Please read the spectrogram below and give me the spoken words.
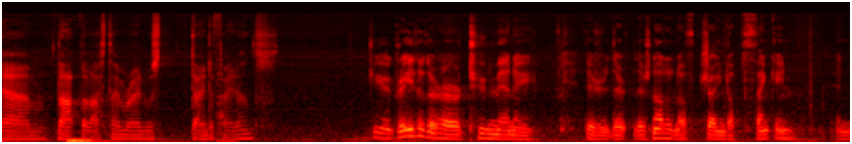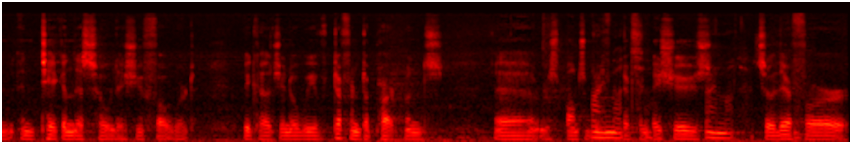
um, that the last time around was down to finance. Do you agree that there are too many, there, there, there's not enough joined up thinking in, in taking this whole issue forward? Because, you know, we have different departments uh, responsible Very for much different so. issues. Very much. So therefore,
